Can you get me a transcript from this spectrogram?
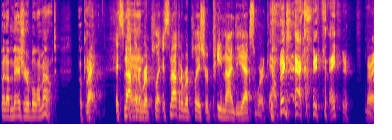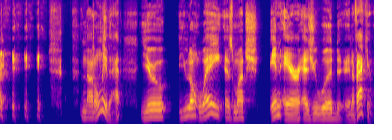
but a measurable amount. Okay, right. It's not going to replace. It's not going to replace your P90X workout. exactly. Thank you. Right. not only that, you you don't weigh as much in air as you would in a vacuum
